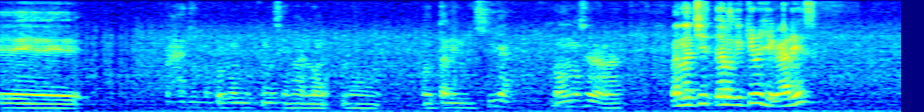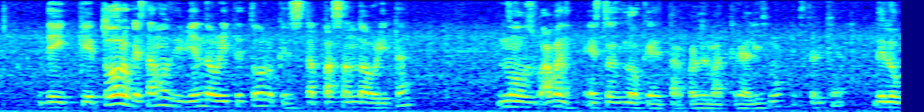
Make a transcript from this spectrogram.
eh, ay, no me acuerdo cómo, cómo se llama, lo, lo, lo Taringía, no, no sé la verdad. Bueno, a lo que quiero llegar es de que todo lo que estamos viviendo ahorita, y todo lo que se está pasando ahorita, nos, ah, bueno, esto es lo que tal cual el materialismo histórico, de lo,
